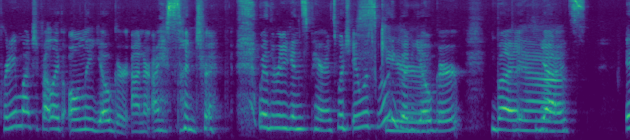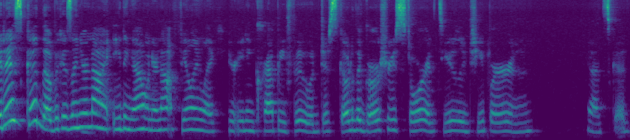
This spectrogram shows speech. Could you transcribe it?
pretty much felt like only yogurt on our Iceland trip with Regan's parents, which it was really good yogurt. But Yeah. yeah, it's it is good though because then you're not eating out and you're not feeling like you're eating crappy food. Just go to the grocery store. It's usually cheaper and yeah, it's good.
